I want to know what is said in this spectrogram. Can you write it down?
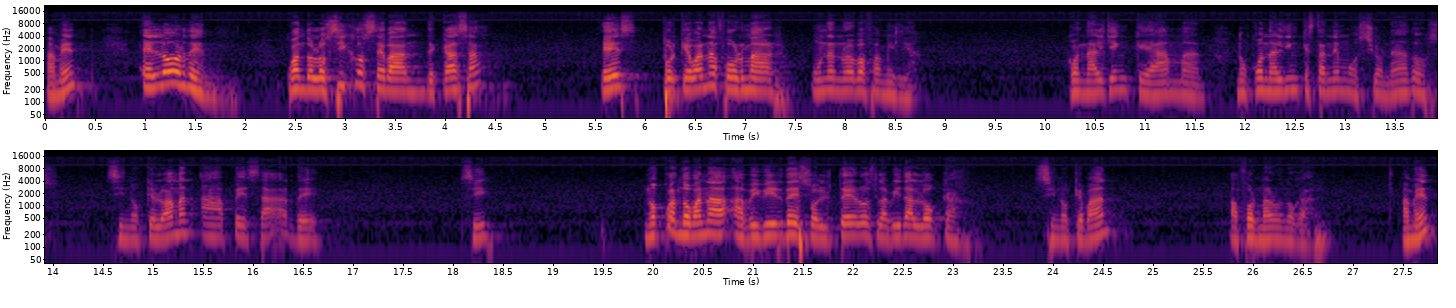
Amén. El orden, cuando los hijos se van de casa, es porque van a formar una nueva familia con alguien que aman, no con alguien que están emocionados, sino que lo aman a pesar de, ¿sí? No cuando van a, a vivir de solteros la vida loca, sino que van a formar un hogar. Amén.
